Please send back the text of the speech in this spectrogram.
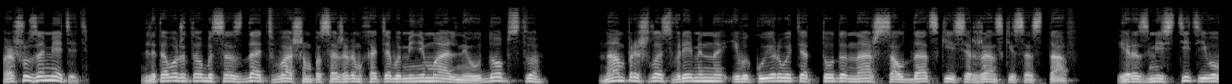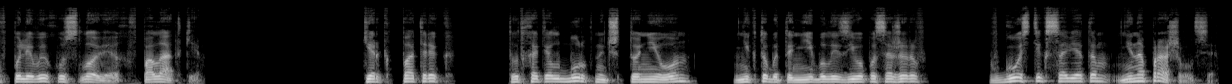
Прошу заметить, для того, чтобы создать вашим пассажирам хотя бы минимальные удобства, нам пришлось временно эвакуировать оттуда наш солдатский и сержантский состав и разместить его в полевых условиях, в палатке. Киркпатрик тут хотел буркнуть, что ни он, ни кто бы то ни был из его пассажиров в гости к советам не напрашивался.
